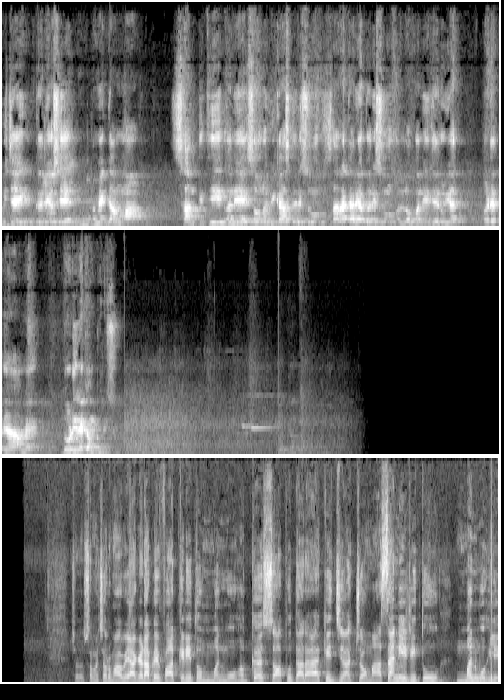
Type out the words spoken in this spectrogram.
વિજય કર્યો છે. અમે ગામમાં શાંતિથી અને સૌનો વિકાસ કરીશું, સારા કાર્યો કરીશું અને લોકોની જરૂરિયાત પડે ત્યાં અમે દોડીને કામ કરીશું. ચલો, સમાચારોમાં હવે આગળ આપણે વાત કરીએ તો મનમોહક સાપુતારા કે જ્યાં ચોમાસાની ઋતુ મન મોહી લે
